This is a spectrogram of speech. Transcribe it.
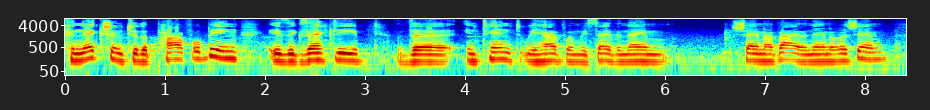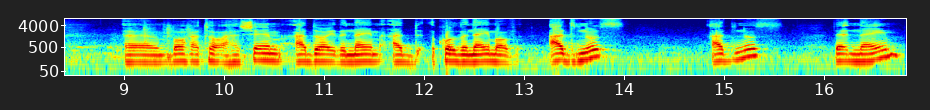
connection to the powerful being is exactly the intent we have when we say the name Shem Havai, the name of Hashem, um, Baruch Hashem Adoi, the name Ad, called the name of Adnus, Adnus, that name.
